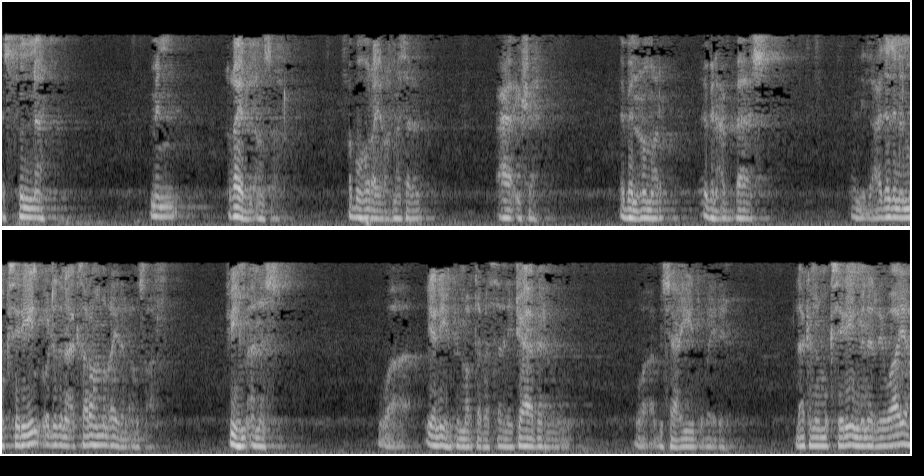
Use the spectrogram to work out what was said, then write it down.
السنة من غير الأنصار. أبو هريرة مثلا عائشة ابن عمر ابن عباس يعني إذا عددنا المكثرين وجدنا أكثرهم من غير الأنصار. فيهم أنس ويليهم في المرتبة الثانية جابر وأبي سعيد وغيرهم. لكن المكثرين من الرواية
